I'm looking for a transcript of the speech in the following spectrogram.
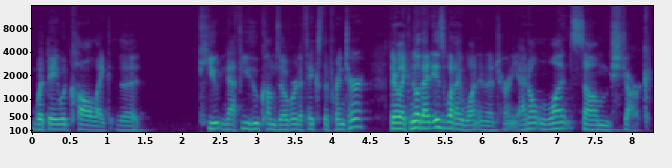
what they would call like the cute nephew who comes over to fix the printer. They're like, no, that is what I want in an attorney. I don't want some shark.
